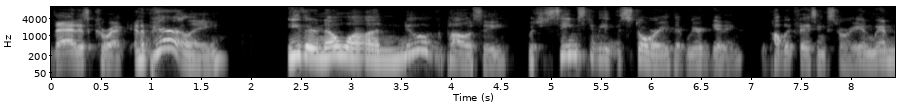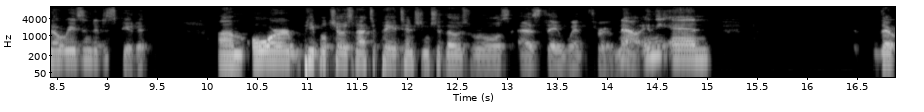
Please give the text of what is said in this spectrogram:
That is correct. And apparently, either no one knew of the policy, which seems to be the story that we're getting, the public facing story, and we have no reason to dispute it, um, or people chose not to pay attention to those rules as they went through. Now, in the end, there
